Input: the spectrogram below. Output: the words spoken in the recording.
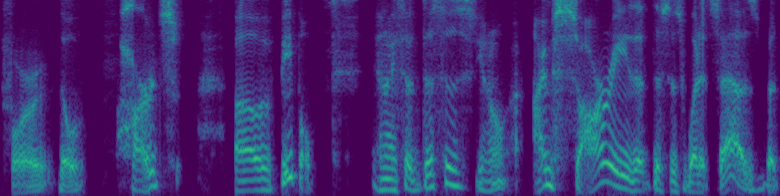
for the hearts of people. And I said, This is, you know, I'm sorry that this is what it says, but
